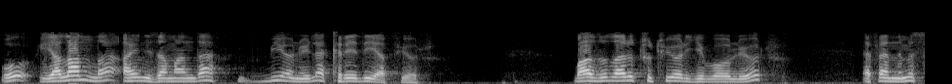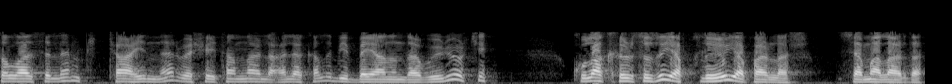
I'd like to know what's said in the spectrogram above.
O yalanla aynı zamanda bir yönüyle kredi yapıyor. Bazıları tutuyor gibi oluyor. Efendimiz sallallahu aleyhi ve sellem kahinler ve şeytanlarla alakalı bir beyanında buyuruyor ki kulak hırsızı yaplığı yaparlar semalarda.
